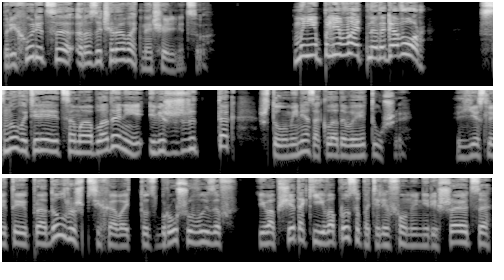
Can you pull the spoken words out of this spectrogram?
Приходится разочаровать начальницу. Мне плевать на договор!» Снова теряет самообладание и визжит так, что у меня закладывает уши. Если ты продолжишь психовать, то сброшу вызов. И вообще такие вопросы по телефону не решаются.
